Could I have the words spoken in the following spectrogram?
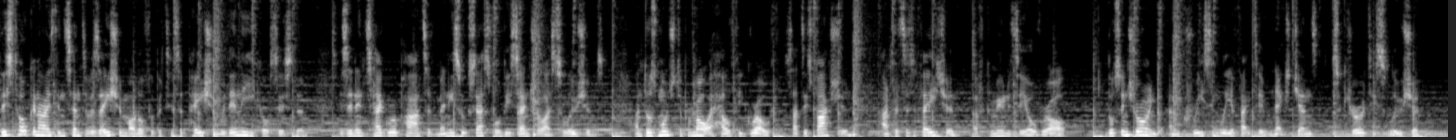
This tokenized incentivization model for participation within the ecosystem is an integral part of many successful decentralized solutions and does much to promote a healthy growth, satisfaction and participation of community overall, thus ensuring an increasingly effective next-gen security solution.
